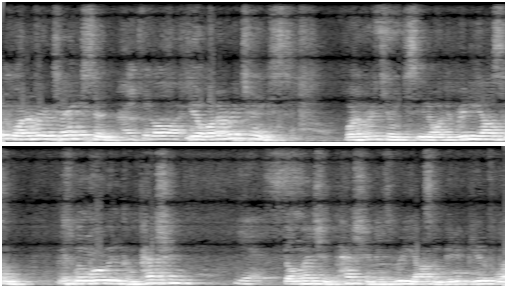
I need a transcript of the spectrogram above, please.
creek, whatever it takes. And Thank you, Lord. you know, whatever it takes. Whatever it takes, you know, and really awesome because we move in compassion. Yes. Don't mention passion. It's really awesome, beautiful.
